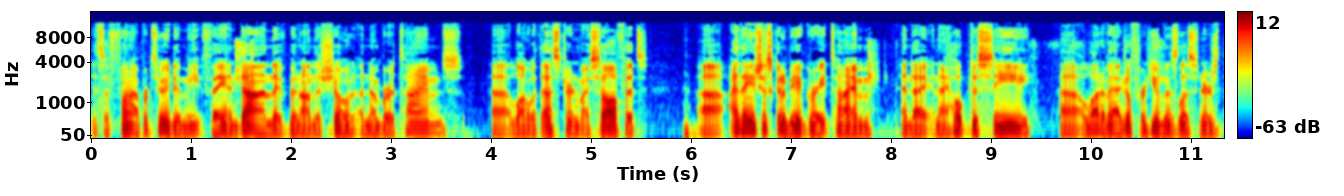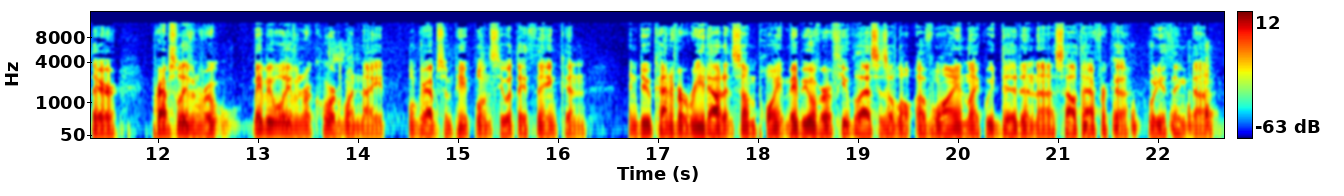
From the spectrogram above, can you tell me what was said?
it's a fun opportunity to meet Faye and Don. They've been on the show a number of times uh, along with Esther and myself. It's uh, I think it's just going to be a great time, and I and I hope to see uh, a lot of Agile for Humans listeners there. Perhaps we'll even re- maybe we'll even record one night. We'll grab some people and see what they think, and and do kind of a readout at some point, maybe over a few glasses of, lo- of wine, like we did in uh, South Africa. what do you think, Don?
